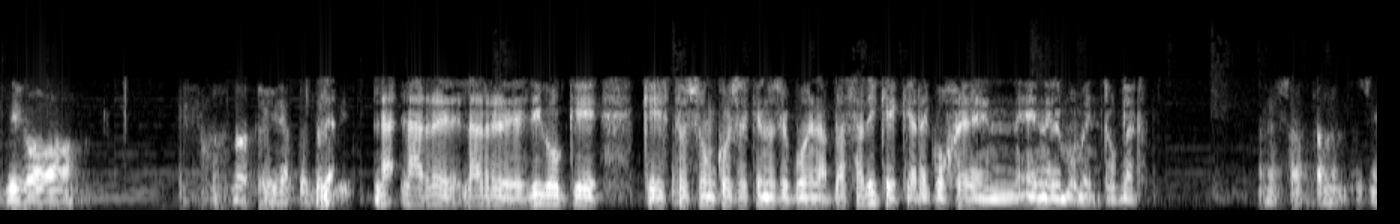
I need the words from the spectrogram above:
digo, no te voy la, la, red, las redes, digo que, que estas son cosas que no se pueden aplazar y que hay que recoger en, en el momento, claro. Exactamente, sí.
